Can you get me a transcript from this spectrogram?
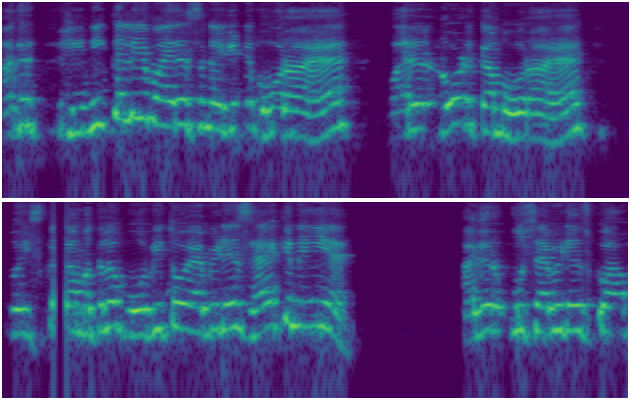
अगर क्लिनिकली वायरस नेगेटिव हो रहा है वायरल लोड कम हो रहा है तो इसका मतलब वो भी तो एविडेंस है कि नहीं है? अगर उस एविडेंस को आप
